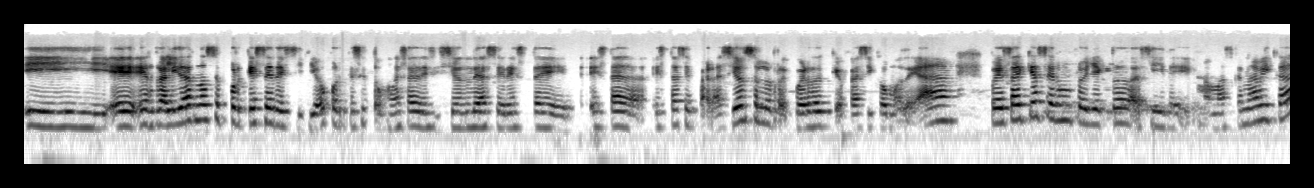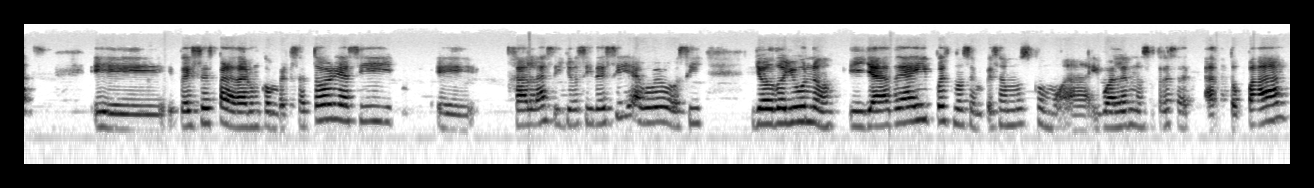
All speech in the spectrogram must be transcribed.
y eh, en realidad no sé por qué se decidió, por qué se tomó esa decisión de hacer este, esta, esta separación, solo recuerdo que fue así como de, ah, pues hay que hacer un proyecto así de mamás canábicas, eh, pues es para dar un conversatorio así, eh, jalas y yo sí decía, huevo, sí, yo doy uno y ya de ahí pues nos empezamos como a igual a nosotras a topar,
